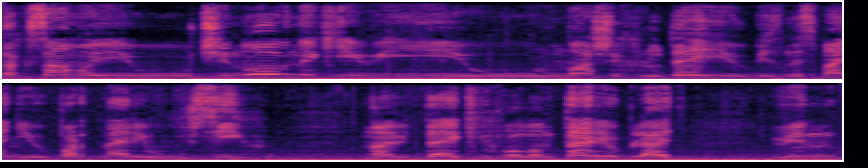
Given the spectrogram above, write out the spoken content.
Так само і у чиновників, і у наших людей, і у бізнесменів, і у партнерів, у всіх. Навіть деяких волонтерів, блядь, він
